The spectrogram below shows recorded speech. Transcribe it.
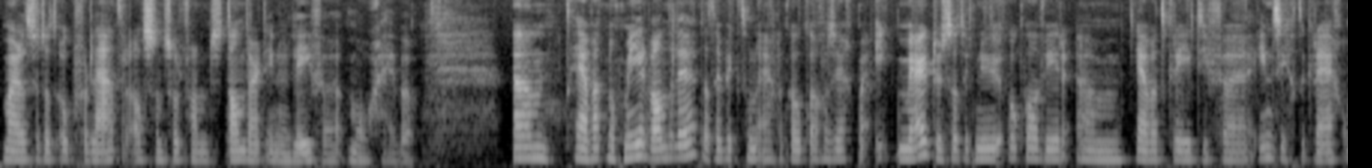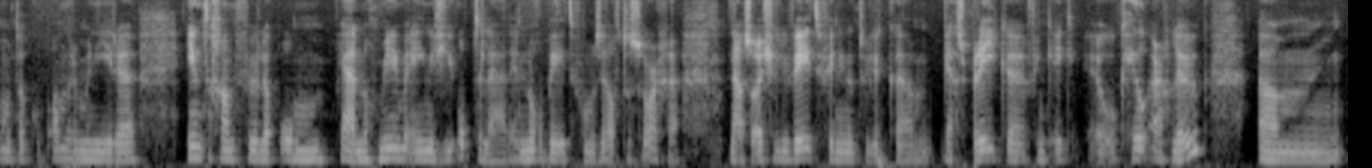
maar dat ze dat ook voor later als een soort van standaard in hun leven mogen hebben. Ehm, ja, wat nog meer wandelen, dat heb ik toen eigenlijk ook al gezegd. Maar ik merk dus dat ik nu ook wel weer um, ja, wat creatieve inzichten krijg om het ook op andere manieren in te gaan vullen om ja, nog meer mijn energie op te laden en nog beter voor mezelf te zorgen. Nou, zoals jullie weten vind ik natuurlijk um, ja, spreken vind ik ook heel erg leuk. Um,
